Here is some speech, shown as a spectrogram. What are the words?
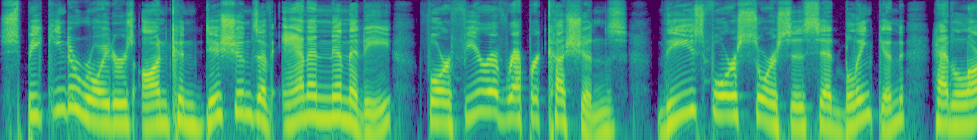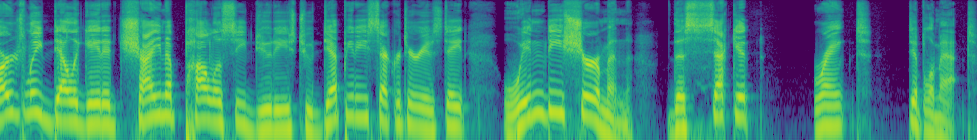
Speaking to Reuters on conditions of anonymity for fear of repercussions, these four sources said Blinken had largely delegated China policy duties to Deputy Secretary of State Wendy Sherman, the second ranked diplomat.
